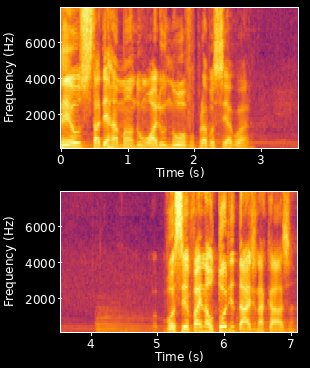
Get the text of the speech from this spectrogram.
Deus está derramando um óleo novo para você agora. Você vai na autoridade na casa.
